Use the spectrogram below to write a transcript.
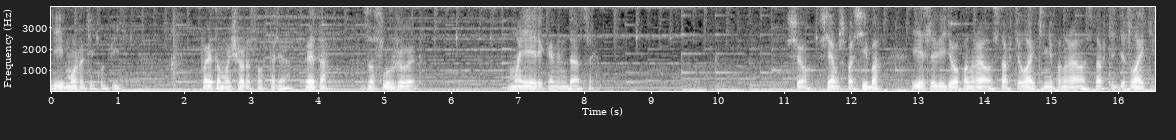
и можете купить. Поэтому еще раз повторяю, это заслуживает моей рекомендации. Все, всем спасибо. Если видео понравилось, ставьте лайки, не понравилось, ставьте дизлайки.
